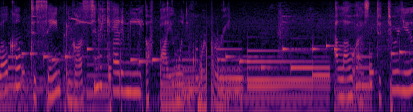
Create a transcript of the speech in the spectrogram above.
Welcome to St. Augustine Academy of Bayonne Incorporated. Allow us to tour you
